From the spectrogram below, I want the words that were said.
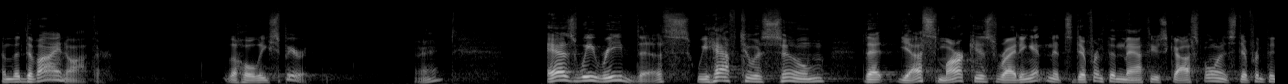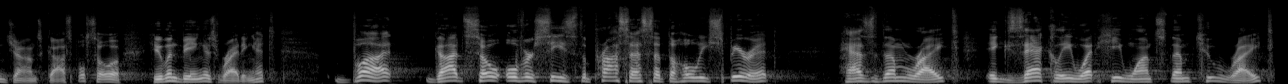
and the divine author, the Holy Spirit. Right? As we read this, we have to assume that yes, Mark is writing it, and it's different than Matthew's gospel, and it's different than John's gospel, so a human being is writing it. But God so oversees the process that the Holy Spirit has them write exactly what He wants them to write.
